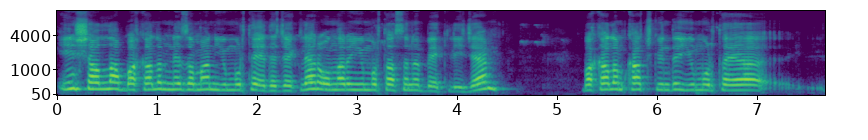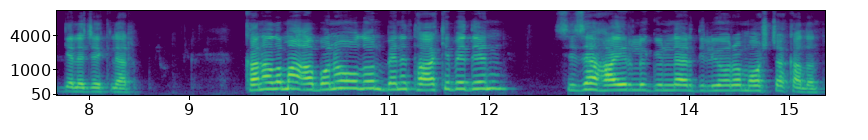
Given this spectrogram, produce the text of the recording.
İnşallah bakalım ne zaman yumurta edecekler. Onların yumurtasını bekleyeceğim. Bakalım kaç günde yumurtaya gelecekler. Kanalıma abone olun, beni takip edin. Size hayırlı günler diliyorum. Hoşça kalın.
